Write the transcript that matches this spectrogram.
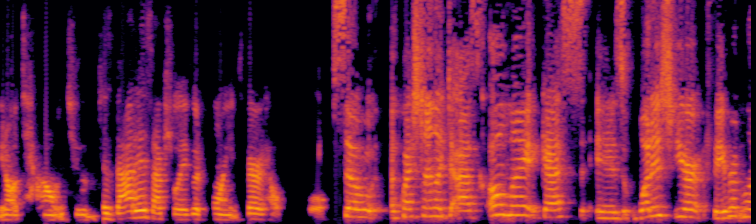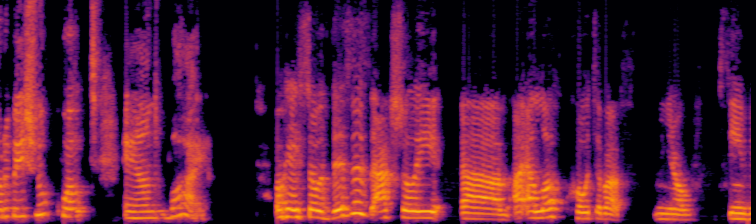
you know town too, because that is actually a good point. It's very helpful. So, a question I like to ask all my guests is what is your favorite motivational quote and why? Okay, so this is actually, um, I, I, love quotes about, you know, seeing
